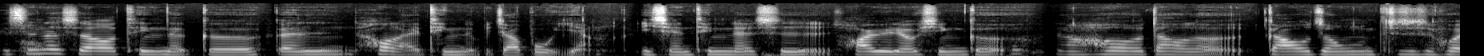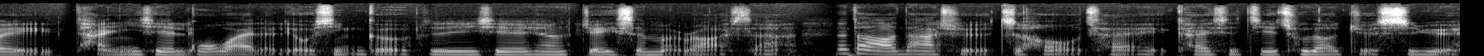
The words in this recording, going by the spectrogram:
可是那时候听的歌跟后来听的比较不一样。以前听的是华语流行歌，然后到了高中就是会弹一些国外的流行歌，就是一些像 Jason Mraz 啊。那到了大学之后才开始接触到爵士乐，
